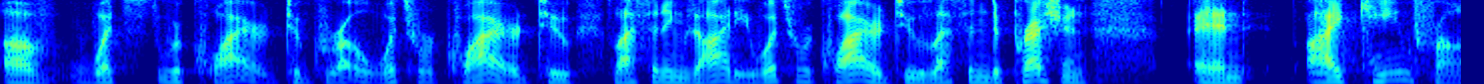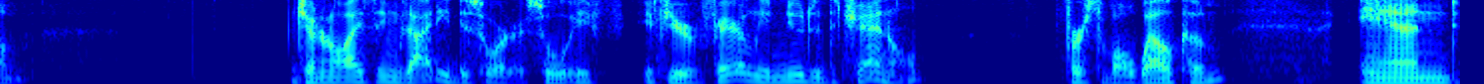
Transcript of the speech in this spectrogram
of what's required to grow, what's required to lessen anxiety, what's required to lessen depression. And I came from generalized anxiety disorder. So if if you're fairly new to the channel, first of all, welcome. And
